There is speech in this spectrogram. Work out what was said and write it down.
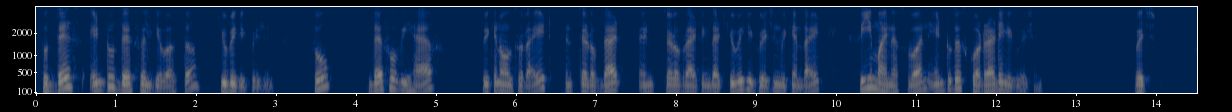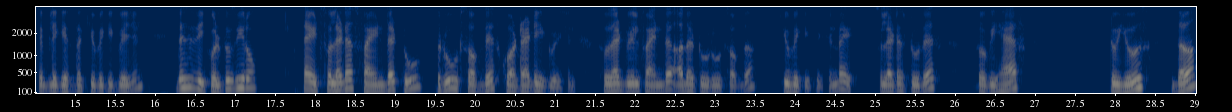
So this into this will give us the cubic equation. So therefore we have we can also write instead of that instead of writing that cubic equation we can write c minus 1 into this quadratic equation which simply gives the cubic equation. This is equal to 0 right? So let us find the two roots of this quadratic equation so that we'll find the other two roots of the cubic equation right? So let us do this. So we have to use the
